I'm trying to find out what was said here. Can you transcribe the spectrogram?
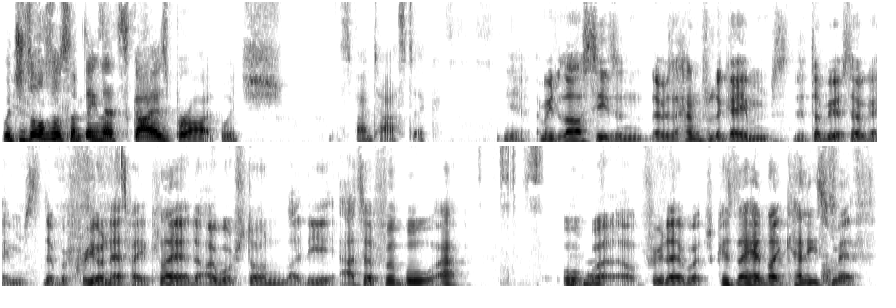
which is also something that Sky's brought, which is fantastic. Yeah, I mean, last season there was a handful of games, the WSL games, that were free on FA Player that I watched on like the Atta Football app or mm-hmm. uh, through there because they had like Kelly Smith,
